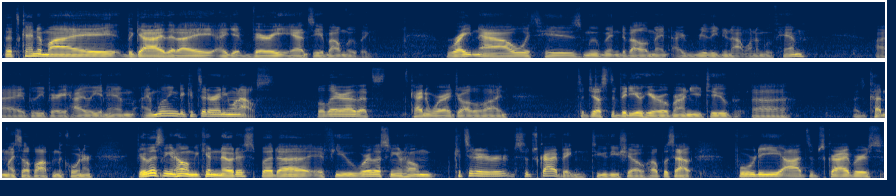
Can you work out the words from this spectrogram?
That's kind of my the guy that I, I get very antsy about moving. Right now, with his movement and development, I really do not want to move him. I believe very highly in him. I'm willing to consider anyone else. Valera, that's kind of where I draw the line. To adjust the video here over on YouTube. Uh, I was cutting myself off in the corner. If you're listening at home, you couldn't notice, but uh, if you were listening at home, consider subscribing to the show. Help us out. 40 odd subscribers.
